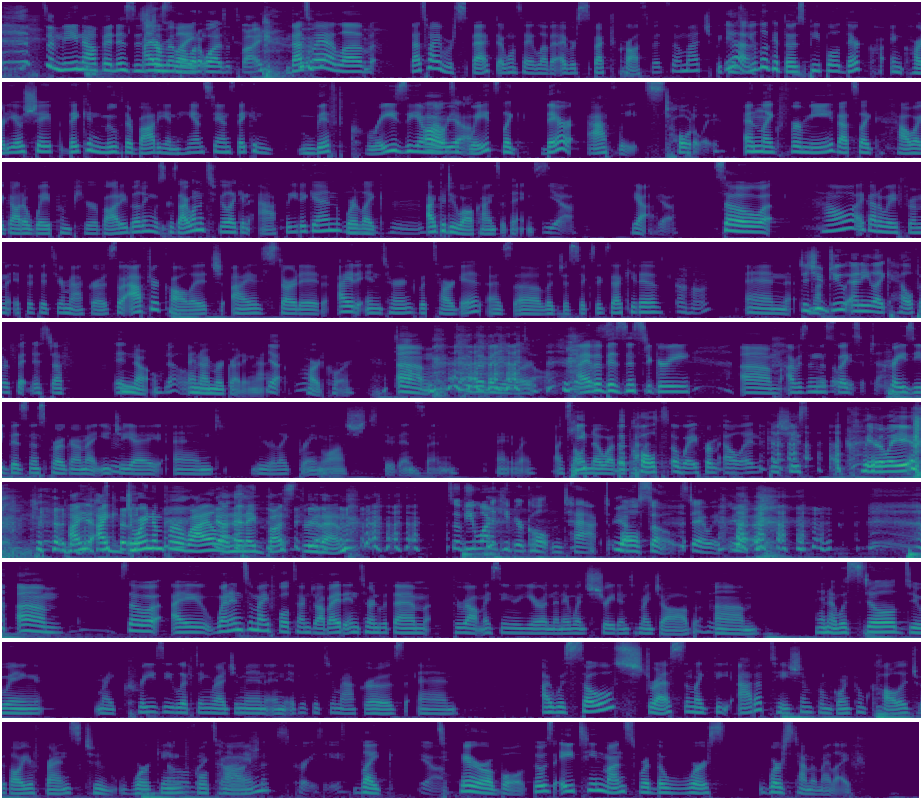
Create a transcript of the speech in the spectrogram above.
to me now, fitness is I don't like what it was. It's fine. that's why I love. That's why I respect. I won't say I love it. I respect CrossFit so much because Yeah. you look at those people. They're ca- in cardio shape. They can move their body in handstands. They can lift crazy amounts Oh, yeah. of weights. Like they're athletes. totally. And like for me, that's like how I got away from pure bodybuilding was because I wanted to feel like an athlete again, where like Mhm. I could do all kinds of things. yeah, Yeah. Yeah. So, how I got away from if it fits your macros. So, after college, I started, I had interned with Target as a logistics executive. uh huh. And Did my- you do any like health or fitness stuff? In, no. no, And. I'm regretting that. Yeah. Hardcore. Um, live and you learn. I have a business degree. Um, I was in was this like waste of time. crazy business program at Mm. UGA, and we were like brainwashed students. And anyway, I saw Keep no other the path. cults away from Ellen because she's clearly. I, I joined them for a while, and then I bust through them. So if you want to keep your cult intact, Yeah. also stay away from yeah. um, so I went into my full time job. I had interned with them throughout my senior year, and then I went straight into my job. Mhm. Um, and I was still doing my crazy lifting regimen and if it fits your macros. And I was so stressed, and like the adaptation from going from college with all your friends to working Oh my full gosh, time, It's crazy. like Yeah. terrible. Those 18 months were the worst, worst time of my life.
